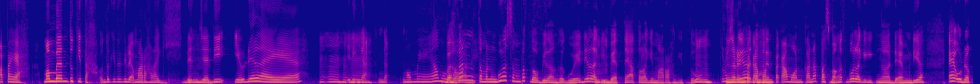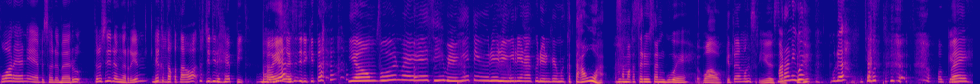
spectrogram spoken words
apa ya? Membantu kita untuk kita tidak marah lagi dan jadi ya udahlah ya. Mm-mm, Jadi nggak nggak ngomel mulu Bahkan temen gue sempet loh bilang ke gue dia lagi bete atau lagi marah gitu. Mm-mm, Terus dengerin dia Pekamon. dengerin Pekamon karena pas banget gue lagi nge-DM dia, eh udah keluar ya nih episode baru. Terus dia dengerin, dia ketawa-ketawa terus jadi happy. Bahagia ya? gak sih jadi kita? Ya ampun, makasih banget yang udah dengerin aku dan kamu ketawa sama keseriusan gue. wow, kita emang serius. ya. Marah nih gue, udah cabut. Oke. Bye.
